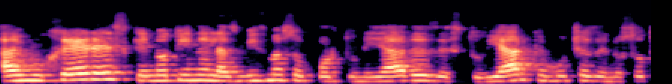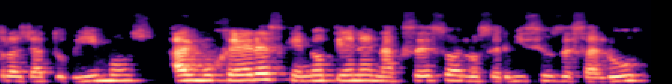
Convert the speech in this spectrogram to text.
Hay mujeres que no tienen las mismas oportunidades de estudiar que muchas de nosotras ya tuvimos. Hay mujeres que no tienen acceso a los servicios de salud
